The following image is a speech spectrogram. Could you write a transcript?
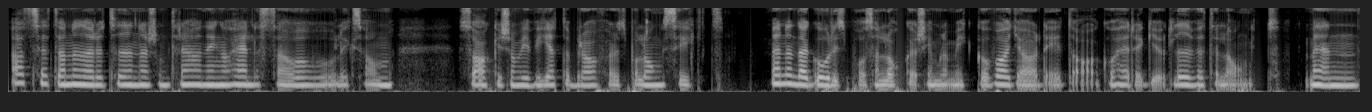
Att sätta nya rutiner som träning och hälsa och liksom saker som vi vet är bra för oss på lång sikt. Men den där godispåsen lockar så himla mycket och vad gör det idag? Och herregud, livet är långt. Men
